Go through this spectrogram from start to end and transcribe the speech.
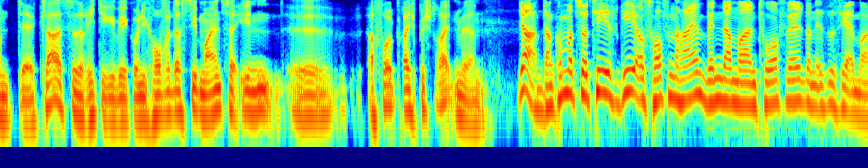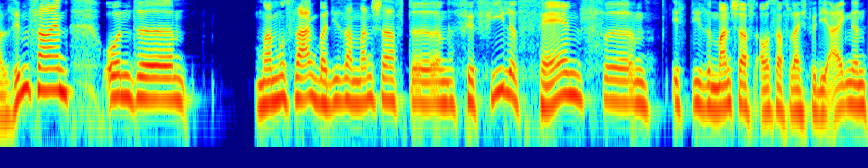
Und äh, klar ist das der richtige Weg. Und ich hoffe, dass die Mainzer ihn äh, erfolgreich bestreiten werden. Ja, dann kommen wir zur TSG aus Hoffenheim. Wenn da mal ein Tor fällt, dann ist es ja immer Sinsheim. Und äh, man muss sagen, bei dieser Mannschaft, äh, für viele Fans äh, ist diese Mannschaft, außer vielleicht für die eigenen,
